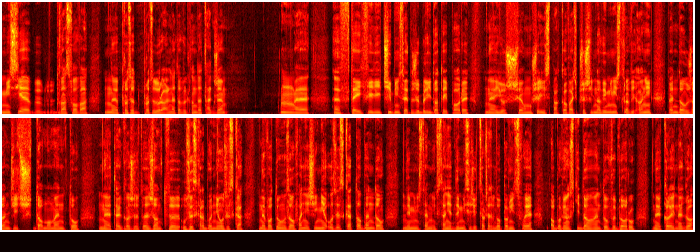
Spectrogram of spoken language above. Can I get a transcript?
misję. Dwa słowa proceduralne. To wygląda tak, że e, w tej chwili ci ministrowie, którzy byli do tej pory, już się musieli spakować. Przyszli nowi ministrowie, oni będą rządzić do momentu tego, że rząd e, uzyska albo nie uzyska wotum zaufania. Jeśli nie uzyska, to będą ministrami w stanie dymisji, czyli cały czas będą pełnić swoje obowiązki do momentu wyboru kolejnego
